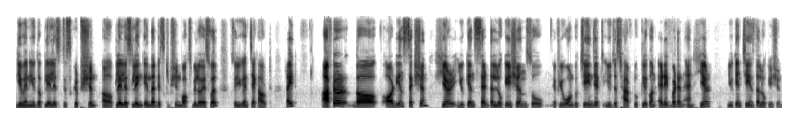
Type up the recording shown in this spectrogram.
given you the playlist description, uh, playlist link in the description box below as well. So you can check out, right? After the audience section, here you can set the location. So if you want to change it, you just have to click on edit button and here you can change the location.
